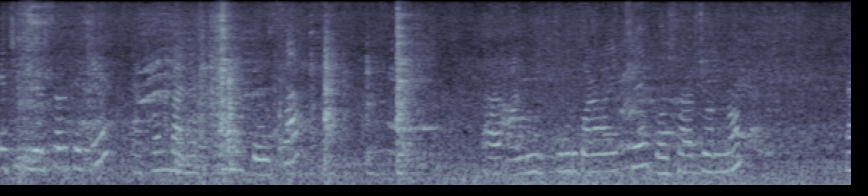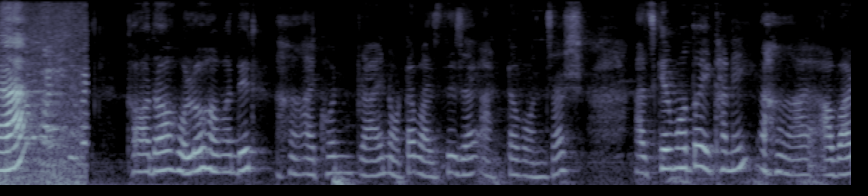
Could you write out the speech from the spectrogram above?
গেছি থেকে। এখন দোসা। আর আলুর পুর করা হয়েছে দোসার জন্য। হ্যাঁ? খাওয়া দাওয়া হলো আমাদের। এখন প্রায় নটা বাজতে যায়, আটটা পঞ্চাশ। আজকের মতো এখানেই। আবার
